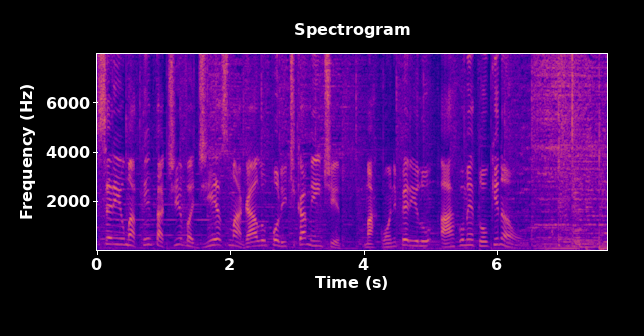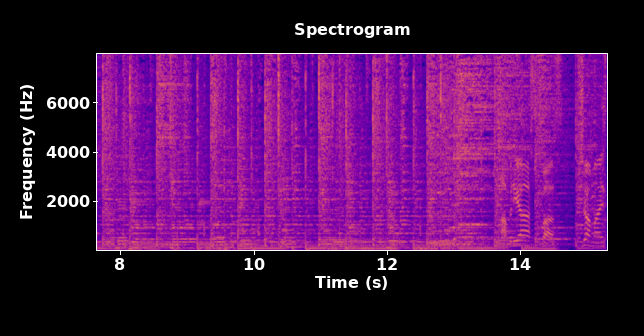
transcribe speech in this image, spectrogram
seria uma tentativa de esmagá-lo politicamente. Marconi Perillo argumentou que não. Abre aspas. Jamais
